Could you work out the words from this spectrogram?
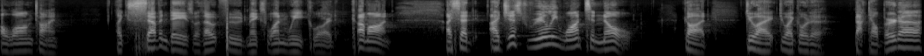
a long time. Like seven days without food makes one week, Lord. Come on. I said, I just really want to know, God, do I, do I go to back to Alberta?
